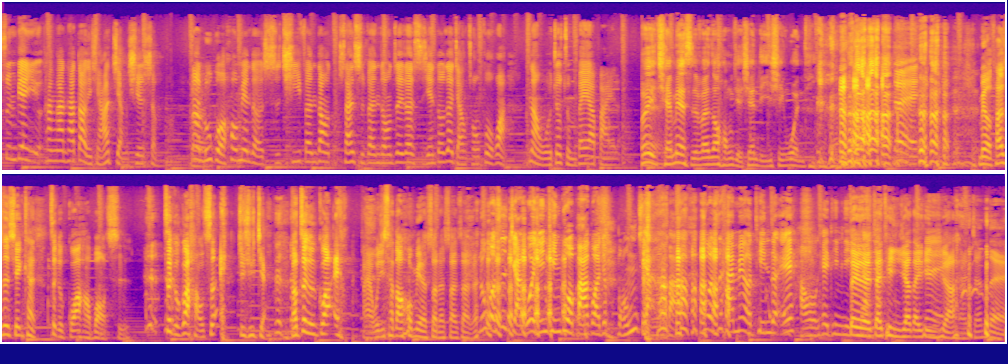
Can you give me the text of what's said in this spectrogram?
顺便也看看他到底想要讲些什么。那如果后面的十七分到三十分钟这段时间都在讲重复的话，那我就准备要掰了。所以前面十分钟红姐先离心问题。对，没有，她是先看这个瓜好不好吃，这个瓜好吃，哎，继续讲。然后这个瓜，哎，哎，我就猜到后面了，算了算了算了。如果是讲我已经听过八卦，就甭讲了吧。如果是还没有听的，哎，好，我可以听听。对对，再听一下，再听一下。真的，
